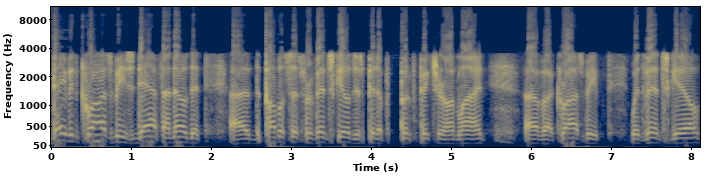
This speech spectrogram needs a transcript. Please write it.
David Crosby's death. I know that uh, the publicist for Vince Gill just put a put a picture online of uh, Crosby with Vince Gill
